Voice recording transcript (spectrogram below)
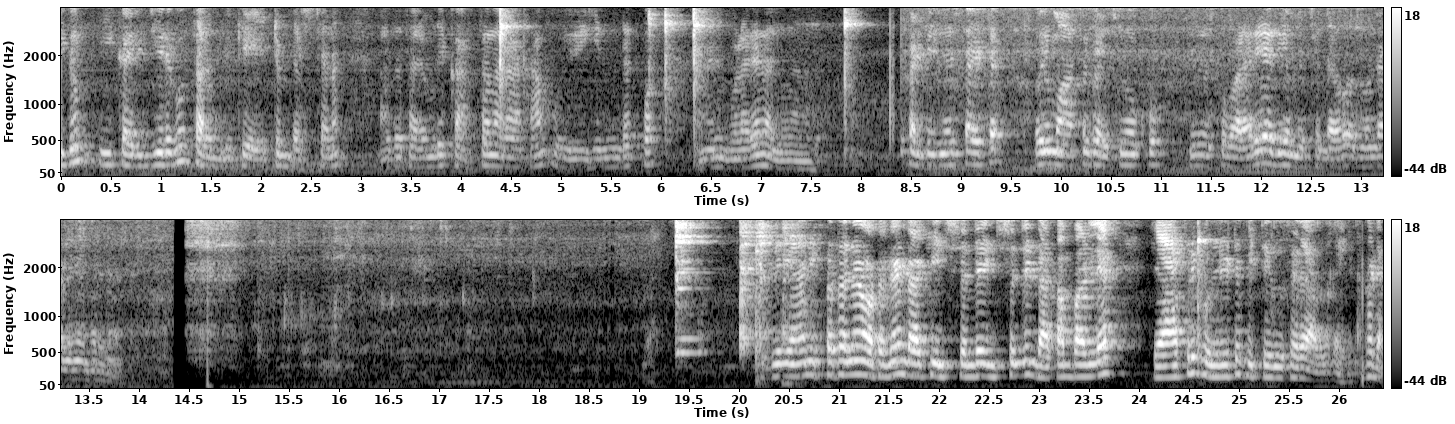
ഇതും ഈ കരിഞ്ജീരകവും തലമുടിക്ക് ഏറ്റവും ബെസ്റ്റാണ് അത് തലമുടി കറുത്ത നിറാക്കാൻ ഉപയോഗിക്കേണ്ടപ്പോൾ അങ്ങനെ വളരെ നല്ലതാണത് കണ്ടിന്യൂസ് ആയിട്ട് ഒരു മാസം കഴിച്ചു നോക്കൂ. നിങ്ങൾക്ക് വളരെയധികം മെച്ചുണ്ടാവും അതുകൊണ്ടാണ് ഞാൻ പറയുന്നത് ഇത് ഇപ്പം തന്നെ ഉടനെ ഉണ്ടാക്കി. ഇൻസ്റ്റന്റ് ഇൻസ്റ്റന്റ് ഉണ്ടാക്കാൻ പാടില്ല. രാത്രി കുതിരിയിട്ട് പിറ്റേ ദിവസം രാവിലെ കഴിക്കണം കേട്ടോ.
